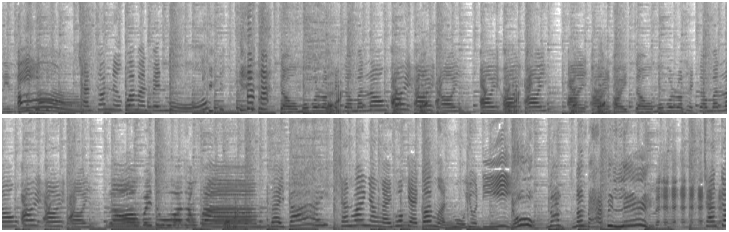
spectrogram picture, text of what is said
ลิลลี่ เหมือนหมูอยู่ดี ดู นั่น นั่นแพะบิลลี่ ฉันก็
